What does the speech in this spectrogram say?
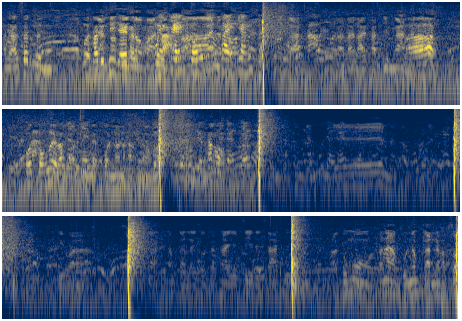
อันนี้อันเชิญขึ้นเมื่อทำเป็นที่ไงกันเมื่อหนาแกงตรงไปยังหลายหลายๆท่านทีมงานนะอ่าฝนตกเลยเหรอทีมคนนั่นนะครับพี่น้องเนาะ เย็นทั้งออก ที่ว่าได้ทำการไล่สดทักทาย เอฟซีได้สาธุกทุกโมธนาบุญน้ำกันนะครับสอ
